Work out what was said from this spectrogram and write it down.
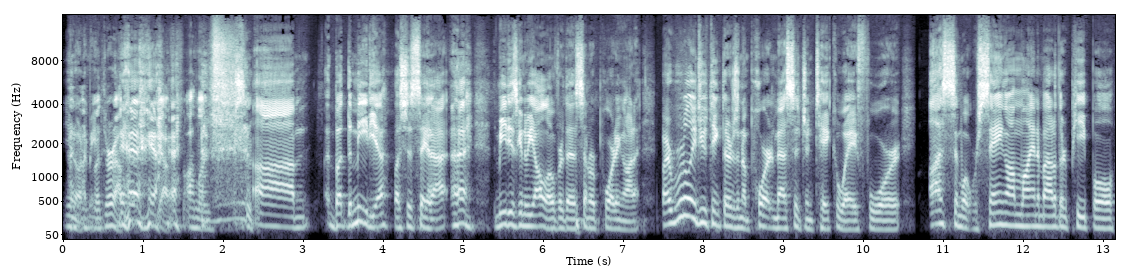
You know what I mean? But they're out there. yeah. yeah, online. um, but the media, let's just say yeah. that the media is going to be all over this and reporting on it. But I really do think there's an important message and takeaway for us and what we're saying online about other people,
